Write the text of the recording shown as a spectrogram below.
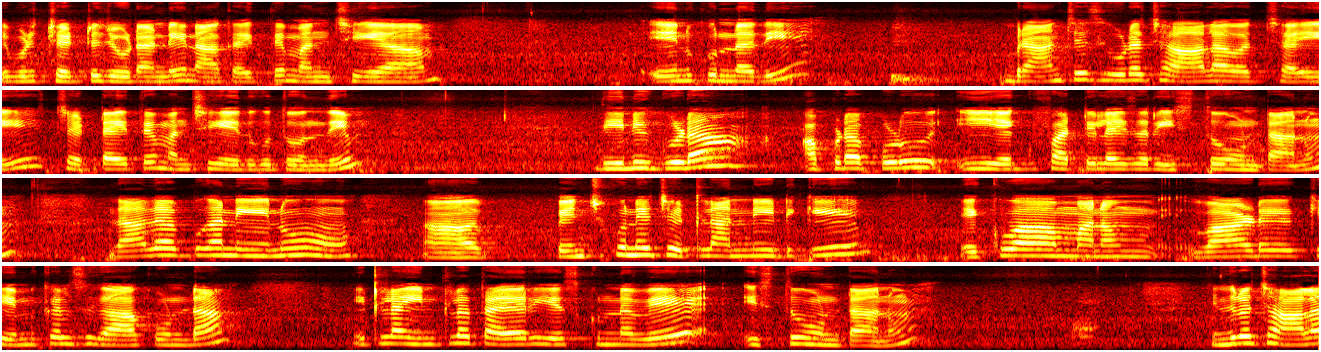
ఇప్పుడు చెట్టు చూడండి నాకైతే మంచిగా ఏనుకున్నది. బ్రాంచెస్ కూడా చాలా వచ్చాయి. చెట్టు అయితే మంచిగా ఎదుగుతుంది. దీనికి కూడా అప్పుడప్పుడు ఈ ఎగ్ ఫర్టిలైజర్ ఇస్తూ ఉంటాను. దాదాపుగా నేను పెంచుకునే చెట్లన్నిటికీ ఎక్కువ మనం వాడే కెమికల్స్ కాకుండా ఇట్లా ఇంట్లో తయారు చేసుకున్నవే ఇస్తూ ఉంటాను. ఇందులో చాలా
